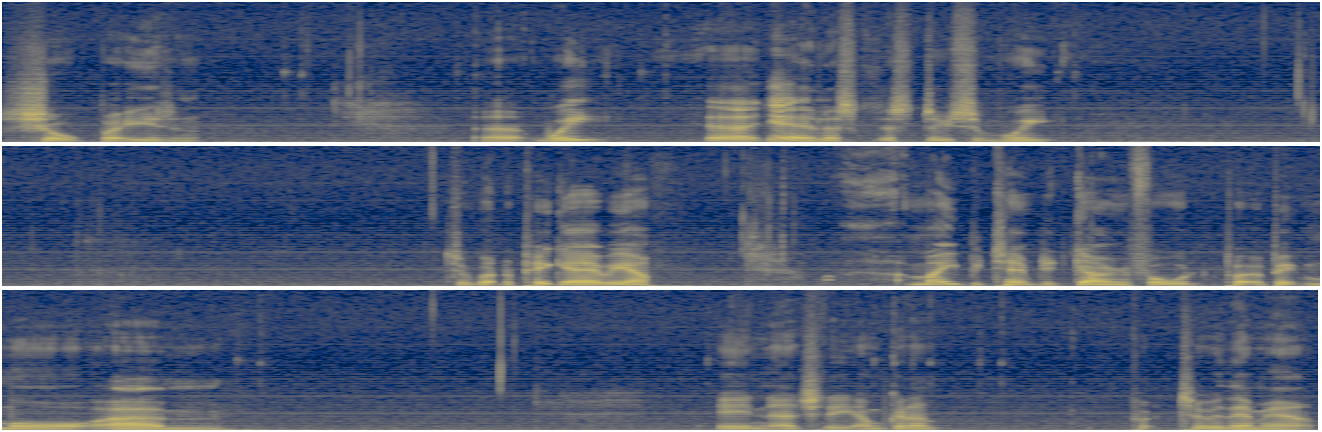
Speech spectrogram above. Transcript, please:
short, but he isn't. Uh, wheat, uh, yeah, let's let's do some wheat. So we've got the pig area may be tempted going forward put a bit more um, in. Actually I'm gonna put two of them out.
